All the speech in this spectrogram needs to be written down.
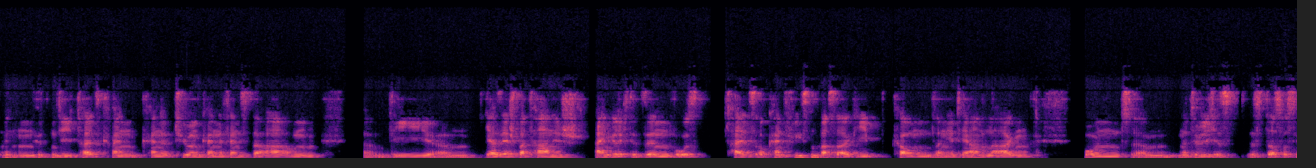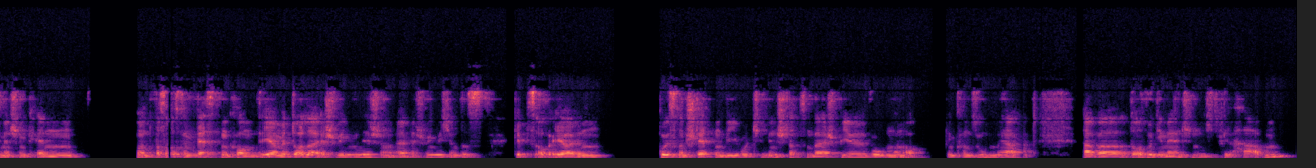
Hütten, die teils kein, keine Türen, keine Fenster haben, ähm, die ähm, ja sehr spartanisch eingerichtet sind, wo es teils auch kein fließend Wasser gibt, kaum Sanitäranlagen. Und ähm, natürlich ist, ist das, was die Menschen kennen und was aus dem Westen kommt, eher mit Dollar erschwinglich, äh, erschwinglich. Und das gibt es auch eher in größeren Städten wie Ho Chi Minh Stadt zum Beispiel, wo man auch den Konsum merkt. Aber dort, wo die Menschen nicht viel haben,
